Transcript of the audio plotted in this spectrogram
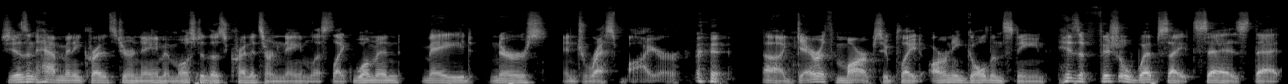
She doesn't have many credits to her name, and most of those credits are nameless, like woman, maid, nurse, and dress buyer. uh, Gareth Marks, who played Arnie Goldenstein, his official website says that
